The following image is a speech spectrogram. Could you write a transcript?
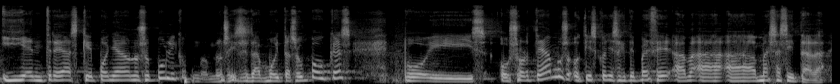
E entre as que poña o noso público non, sei se serán moitas ou poucas pois ou sorteamos ou ti escolles a que te parece a, a, a máis acitada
